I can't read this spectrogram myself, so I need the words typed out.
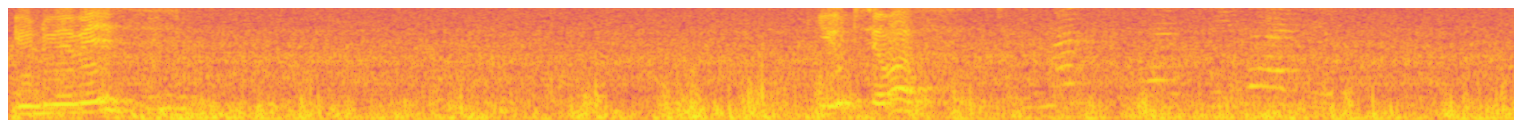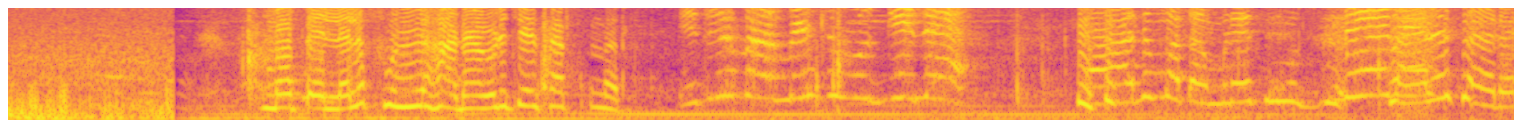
cute babies cute శివాస్ మా పిల్లలు ఫుల్ హడావిడి చేసేస్తున్నారు. సరే సరే.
